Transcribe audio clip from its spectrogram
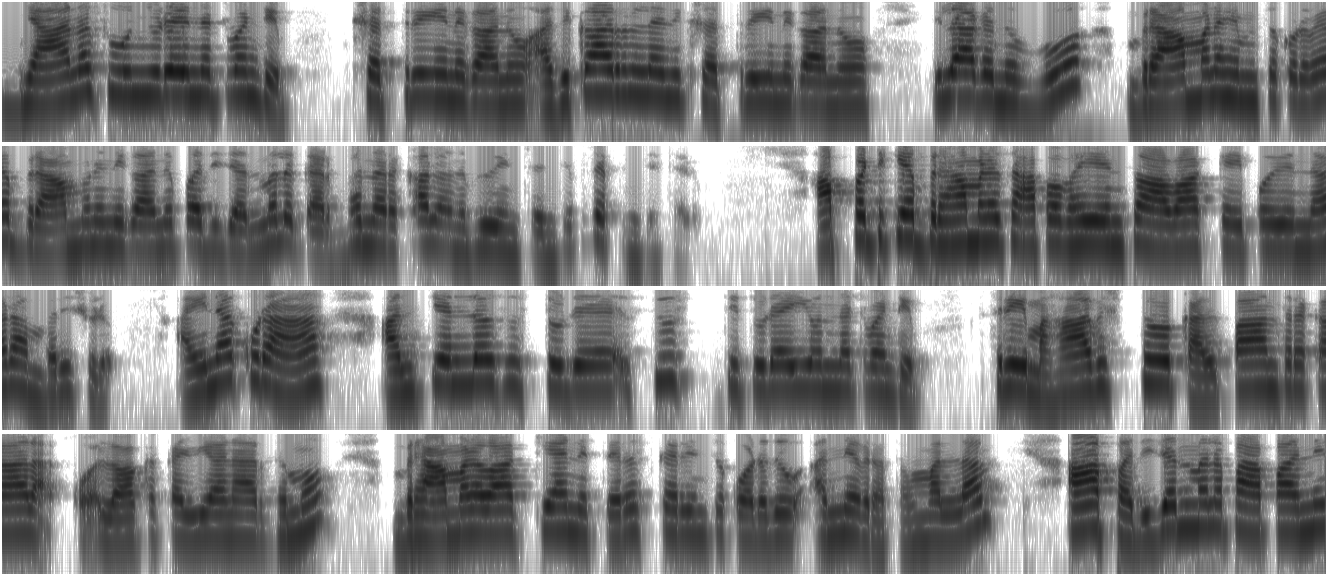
జ్ఞానశూన్యుడైనటువంటి క్షత్రియునిగాను అధికారం లేని క్షత్రియునిగాను ఇలాగ నువ్వు బ్రాహ్మణ హింసకుడవే బ్రాహ్మణుని గాను పది జన్మల గర్భ నరకాలు అనుభవించని చెప్పి చెప్పించేశాడు అప్పటికే బ్రాహ్మణ శాపభయంతో అవాక్కైపోయి ఉన్నాడు అంబరీషుడు. అయినా కూడా అంత్యంలో సుస్థుడే సుస్థితుడై ఉన్నటువంటి శ్రీ మహావిష్ణువు కల్పాంతరకాల లోక కళ్యాణార్థము బ్రాహ్మణ వాక్యాన్ని తిరస్కరించకూడదు అనే వ్రతం వల్ల ఆ పది జన్మల పాపాన్ని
